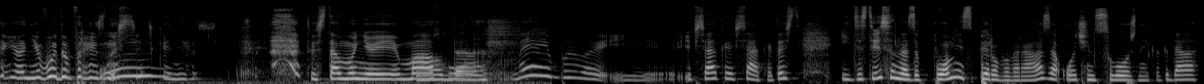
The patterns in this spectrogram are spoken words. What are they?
Я не буду произносить, конечно. То есть там у нее и Маху ну, да. Мэй было, и, и всякое-всякое. То есть и действительно запомнить с первого раза очень сложно. И когда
